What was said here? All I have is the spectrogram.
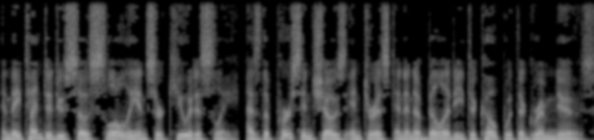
and they tend to do so slowly and circuitously, as the person shows interest and an ability to cope with the grim news.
